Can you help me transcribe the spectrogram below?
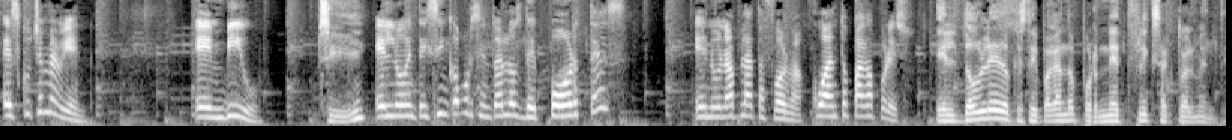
escúcheme bien, en vivo? Sí. El 95% de los deportes en una plataforma. ¿Cuánto paga por eso? El doble de lo que estoy pagando por Netflix actualmente.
